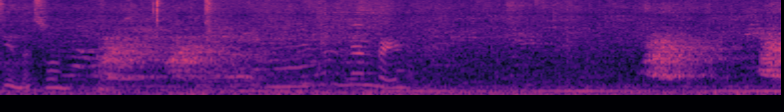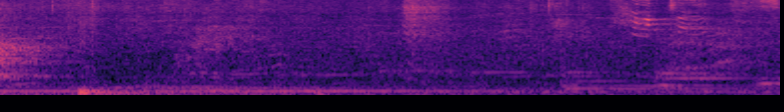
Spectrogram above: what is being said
This one? I don't remember. Hey,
